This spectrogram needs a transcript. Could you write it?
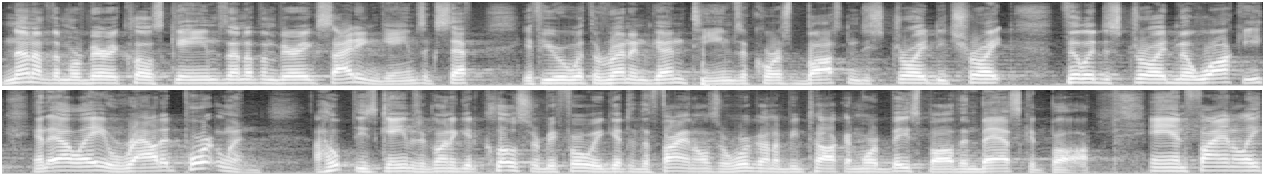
none of them were very close games, none of them very exciting games, except if you were with the run and gun teams. Of course, Boston destroyed Detroit, Philly destroyed Milwaukee, and LA routed Portland. I hope these games are going to get closer before we get to the finals, or we're going to be talking more baseball than basketball. And finally,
